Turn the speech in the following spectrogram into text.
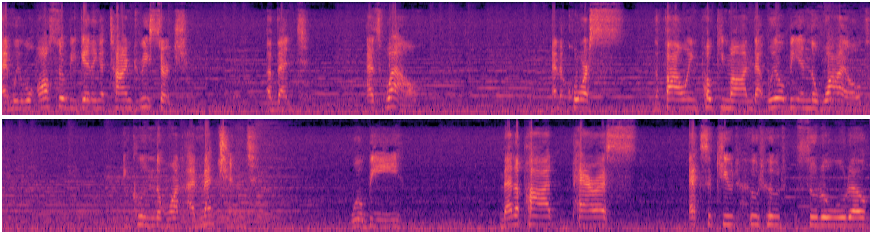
And we will also be getting a timed research event as well. And of course, the following Pokemon that will be in the wild, including the one I mentioned, will be Metapod, Paras, Exeggcute, Hoot Hoot, Sudowoodo,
